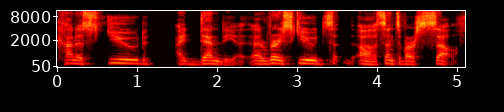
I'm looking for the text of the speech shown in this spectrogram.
kind of skewed identity, a, a very skewed uh, sense of ourself.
